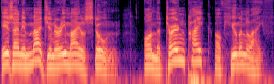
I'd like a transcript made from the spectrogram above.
is an imaginary milestone on the turnpike of human life,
